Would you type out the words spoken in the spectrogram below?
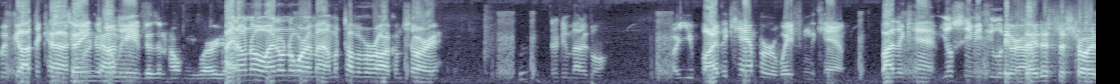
We've got the cache. Saying We're good to leave. doesn't help me where you I don't know. I don't know where I'm at. I'm on top of a rock. I'm sorry. Gotta do medical. Are you by the camp or away from the camp? By the camp. You'll see me if you look They around. They just destroyed.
